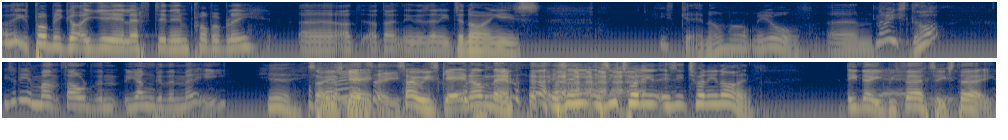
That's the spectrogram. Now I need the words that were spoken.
I think he's probably got a year left in him. Probably. Uh, I, I don't think there's any denying he's he's getting on, aren't we all? Um, No, he's not. He's only a month older than younger than me. Yeah. So he's getting, so he's getting on then. is he is he twenty? Is he twenty nine? He, no, he'd be thirty. He's thirty.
